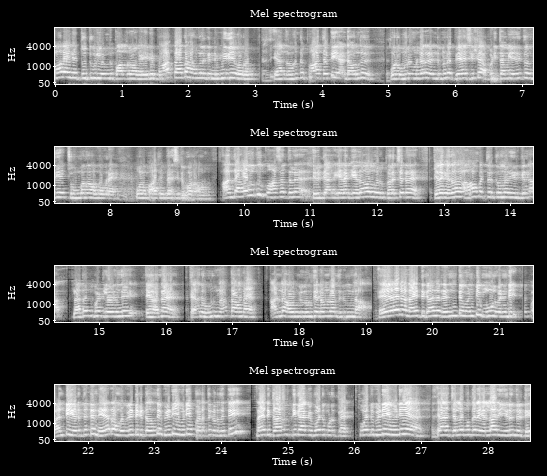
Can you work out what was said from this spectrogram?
வாரம் என்னை தூத்துக்குடி வந்து பாத்துருவாங்க என்னை பார்த்தாதான் அவங்களுக்கு நிம்மதியே வரும். என்கிட்ட வந்து பார்த்துட்டு என்கிட்ட வந்து ஒரு ஒரு மணி நேரம் ரெண்டு மணி நேரம் பேசிட்டு அப்படி தம்பி எதுக்கு வந்து சும்மா தான் வந்தவரேன் உங்களை பார்த்து பேசிட்டு போறோம். அந்த அளவுக்கு பாசத்துல இருக்காங்க. எனக்கு ஏதாவது ஒரு பிரச்சனை எனக்கு ஏதாவது ஆபத்து இருக்க மாதிரி இருக்குன்னா நதன்பட்டில இருந்து எங்க அண்ணன் எனக்கு ஒரு நாட்டவங்க அண்ணன் அவங்களுக்கு வந்து என்ன பண்ணா தெரியுங்களா நேரா நைட்டுக்காக ரெண்டு வண்டி மூணு வண்டி வண்டி எடுத்துட்டு நேரம் நம்ம வீட்டுக்கிட்ட வந்து விடிய விடிய படத்துக்கு எடுத்துட்டு நைட்டு கருப்பட்டி காப்பி போட்டு கொடுப்பேன். போட்டு விடிய விடிய செல்லமுத்திர எல்லாரும் இருந்துட்டு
